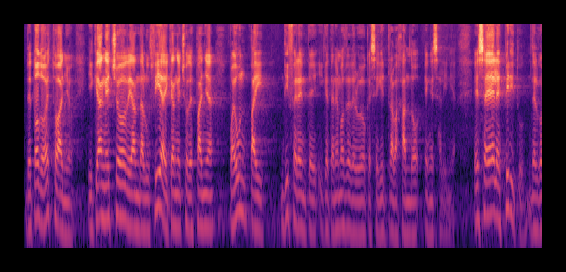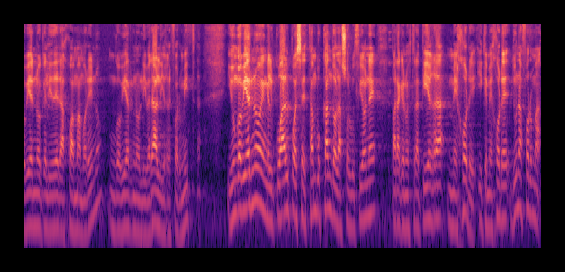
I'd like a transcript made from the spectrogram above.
de todos estos años y que han hecho de Andalucía y que han hecho de España pues un país diferente y que tenemos desde luego que seguir trabajando en esa línea. Ese es el espíritu del gobierno que lidera Juanma Moreno, un gobierno liberal y reformista y un gobierno en el cual pues se están buscando las soluciones para que nuestra tierra mejore y que mejore de una forma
